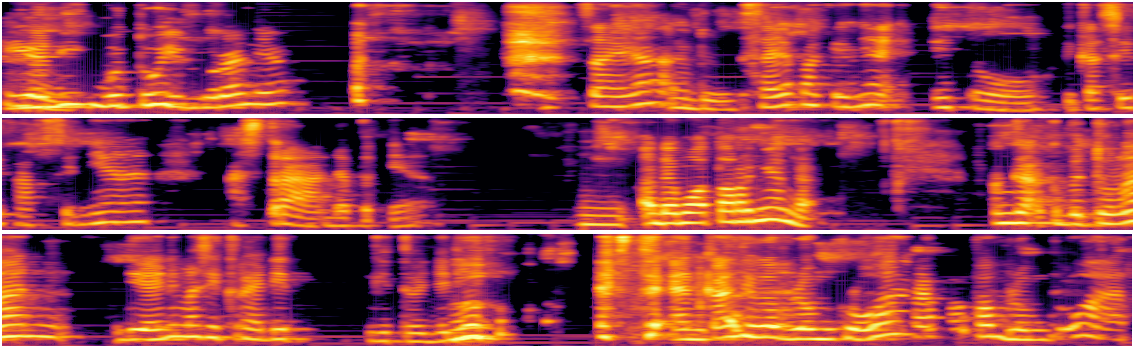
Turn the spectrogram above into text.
iya nih butuh hiburan ya. saya, Aduh. saya pakainya itu dikasih vaksinnya Astra dapatnya. Hmm, ada motornya nggak? Enggak kebetulan dia ini masih kredit gitu. Jadi Loh. STNK juga belum keluar, apa-apa belum keluar.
